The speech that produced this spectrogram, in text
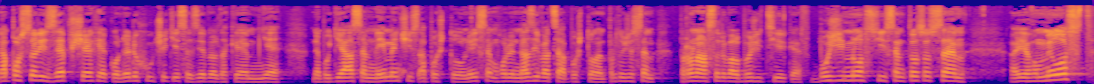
Naposledy ze všech jako neduchůčeti se zjevil také mně, nebo já jsem nejmenší z apoštolů, nejsem hoden nazývat se apoštolem, protože jsem pronásledoval boží církev. Boží milostí jsem to, co jsem a jeho milost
